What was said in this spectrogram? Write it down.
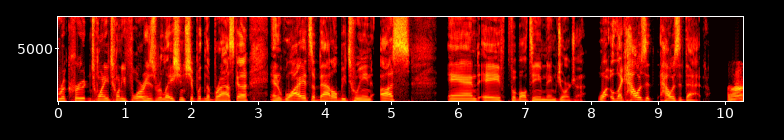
recruit in 2024, his relationship with Nebraska, and why it's a battle between us and a football team named Georgia. What, like, how is it? How is it that? Uh,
